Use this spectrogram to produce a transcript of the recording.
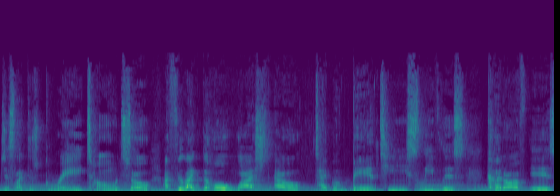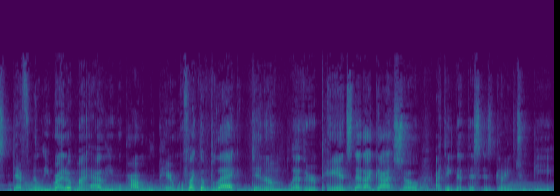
just like this gray tone. So I feel like the whole washed out type of band tee, sleeveless cutoff is definitely right up my alley. Will probably pair with like the black denim leather pants that I got. So I think that this is going to be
